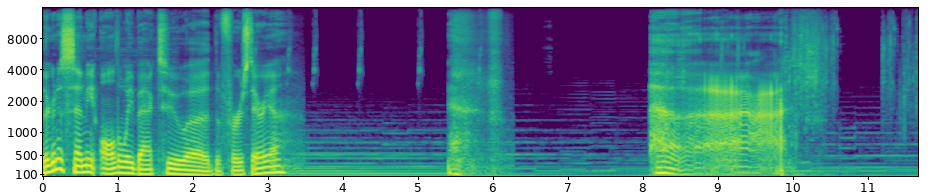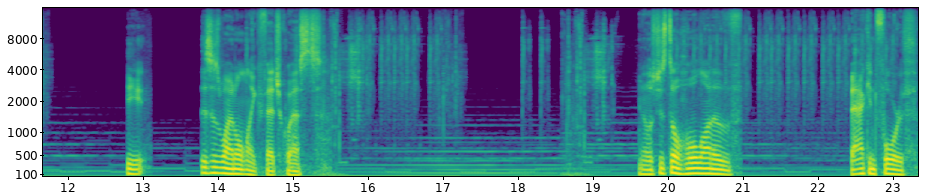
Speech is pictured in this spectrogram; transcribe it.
They're gonna send me all the way back to uh, the first area. See, this is why I don't like fetch quests. You know, it's just a whole lot of back and forth.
